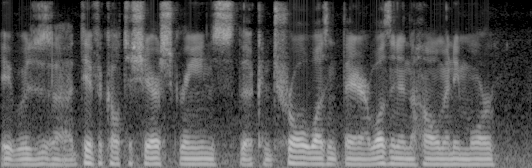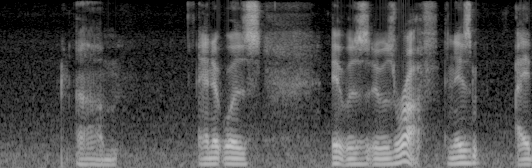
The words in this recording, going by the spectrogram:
It was uh, difficult to share screens. The control wasn't there. wasn't in the home anymore. Um, and it was it was it was rough and is i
